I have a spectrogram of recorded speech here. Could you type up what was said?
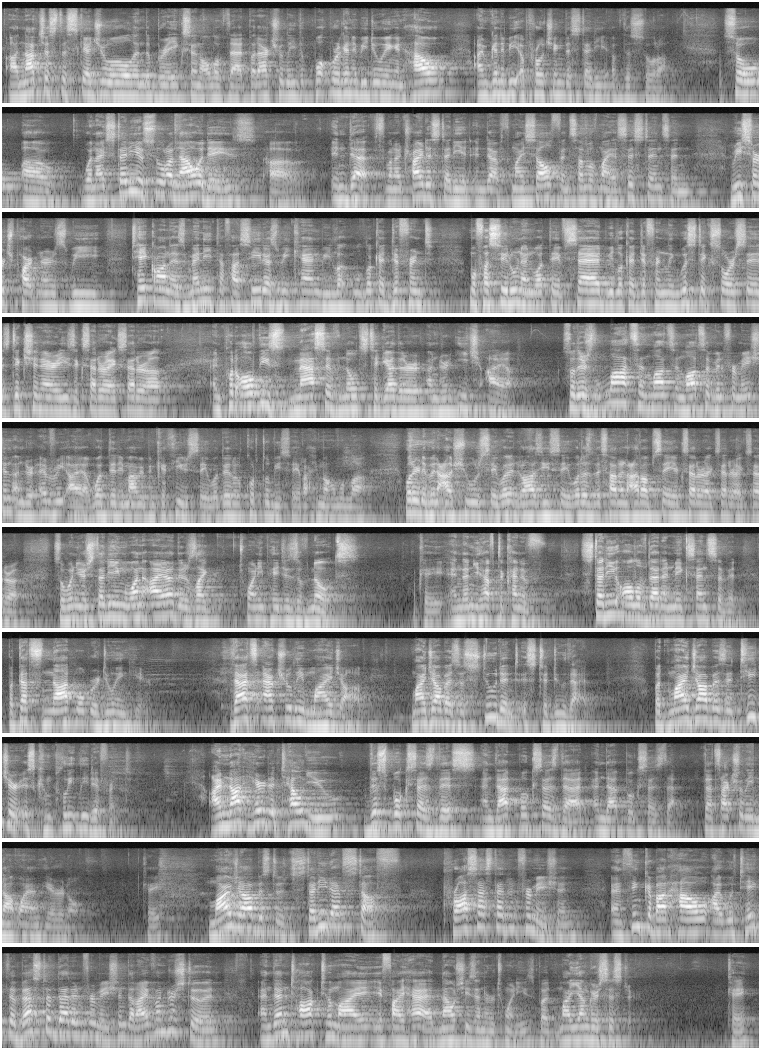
Uh, not just the schedule and the breaks and all of that, but actually the, what we're going to be doing and how I'm going to be approaching the study of the surah. So, uh, when I study a surah nowadays uh, in depth, when I try to study it in depth, myself and some of my assistants and research partners, we take on as many tafsir as we can. We look, look at different mufassirun and what they've said. We look at different linguistic sources, dictionaries, etc., etc., and put all these massive notes together under each ayah. So there's lots and lots and lots of information under every ayah. What did Imam Ibn Kathir say? What did Al-Qurtubi say, rahimahumullah? What did Ibn Ashur say? What did Razi say? What does Lisan al-Arab say, etc., etc., etc. So when you're studying one ayah, there's like 20 pages of notes. Okay, and then you have to kind of study all of that and make sense of it. But that's not what we're doing here. That's actually my job. My job as a student is to do that. But my job as a teacher is completely different. I'm not here to tell you this book says this, and that book says that, and that book says that. That's actually not why I'm here at all. Okay? My job is to study that stuff, process that information, and think about how I would take the best of that information that I've understood and then talk to my, if I had, now she's in her 20s, but my younger sister. Okay?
